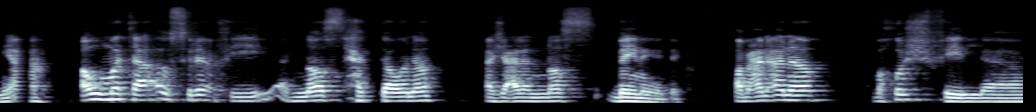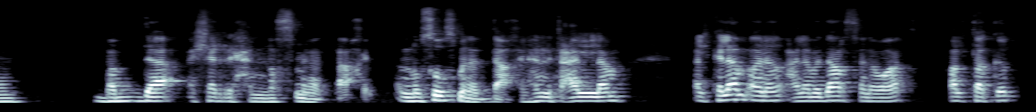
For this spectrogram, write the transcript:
إني أو متى أسرع في النص حتى وأنا أجعل النص بين يديك. طبعا أنا بخش في ببدأ أشرح النص من الداخل النصوص من الداخل. هنتعلم الكلام أنا على مدار سنوات ألتقط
